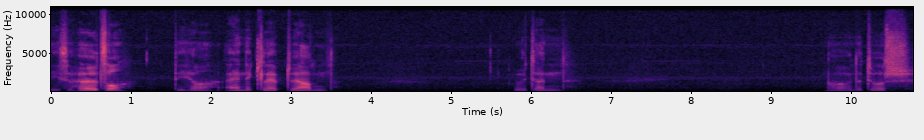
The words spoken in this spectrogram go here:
diese Hölzer, die hier eingeklebt werden, wo dann na, natürlich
